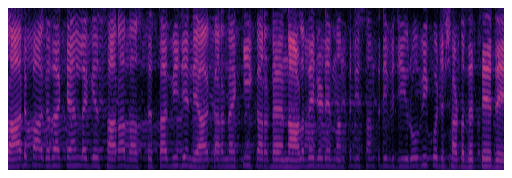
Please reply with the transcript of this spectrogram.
ਰਾਜ ਭਾਗ ਦਾ ਕਹਿਣ ਲੱਗੇ ਸਾਰਾ ਦੱਸ ਦਿੱਤਾ ਵੀ ਜੇ ਨਿਆਂ ਕਰਨਾ ਕੀ ਕਰਨਾ ਹੈ। ਨਾਲ ਦੇ ਜਿਹੜੇ ਮੰਤਰੀ ਸੰਤਰੀ ਵਜ਼ੀਰ ਉਹ ਵੀ ਕੁਝ ਛੱਡ ਦਿੱਤੇ ਨੇ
